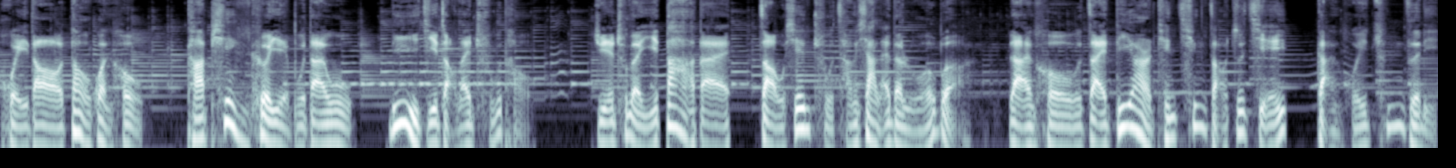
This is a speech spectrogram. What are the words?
回到道观后，他片刻也不耽误，立即找来锄头，掘出了一大袋早先储藏下来的萝卜，然后在第二天清早之前赶回村子里。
